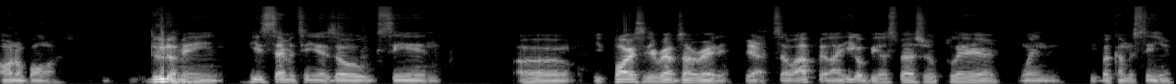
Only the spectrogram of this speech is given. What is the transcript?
Arnold Barnes. dude, I mean, he's 17 years old, seeing uh varsity reps already. Yeah. So I feel like he gonna be a special player when he become a senior.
